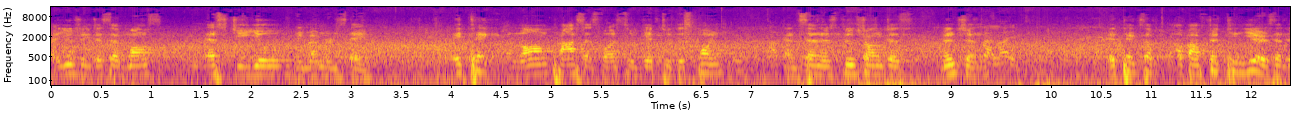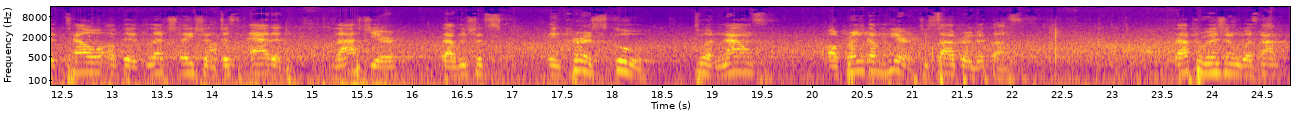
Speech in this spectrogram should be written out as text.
I usually just say Hmong's SGU Remembrance Day. It takes a long process for us to get to this point. and Senator Tu Xiong just mentioned it takes up about 15 years, and the tail of the legislation just added last year that we should encourage school to announce or bring them here to celebrate with us. That provision was not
